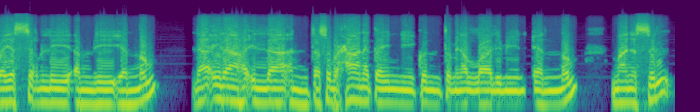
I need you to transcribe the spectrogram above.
വയസ്സിർലി അംരി എന്നും ലാ ഇലാഹ ഇല്ല അൻത സുബ്ഹാനക ഇന്നി കുന്തു മിനൽ ളാലിമീൻ എന്നും മനസ്സിൽ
